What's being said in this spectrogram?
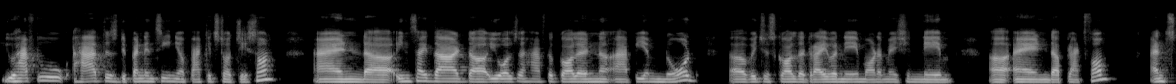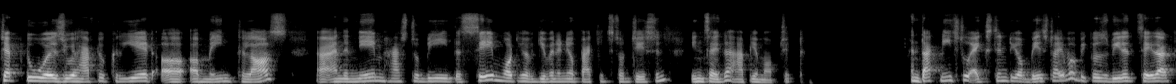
you have to have this dependency in your package.json. And uh, inside that, uh, you also have to call an Appium node, uh, which is called the driver name, automation name, and platform. And step two is you will have to create a, a main class uh, and the name has to be the same what you have given in your package.json inside the Appium object. And that needs to extend to your base driver because we did say that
